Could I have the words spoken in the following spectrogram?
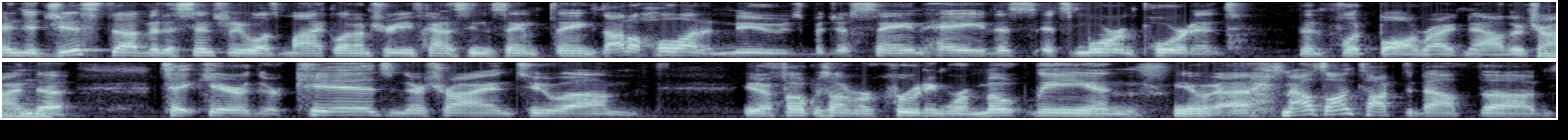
And the gist of it essentially was, Michael, and I'm sure you've kind of seen the same things. Not a whole lot of news, but just saying, hey, this it's more important than football right now. They're trying to take care of their kids, and they're trying to, um, you know, focus on recruiting remotely. And you know, uh, Malzahn talked about the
